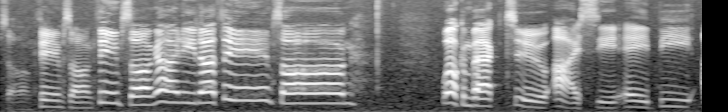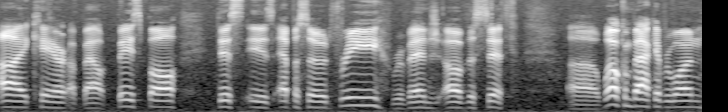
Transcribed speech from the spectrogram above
song, theme song, theme song. I need a theme song. Welcome back to ICAB. I care about baseball. This is episode three, Revenge of the Sith. Uh, welcome back, everyone.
